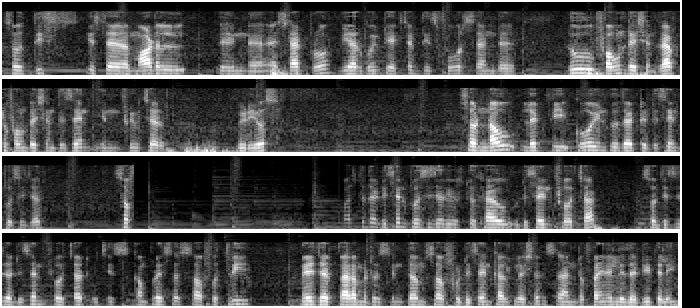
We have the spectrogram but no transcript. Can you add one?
So this is the model in uh, STAAD Pro. We are going to extend this force and uh, do foundation raft foundation design in future videos. So now let me go into that design procedure. So first the design procedure used to have design flow chart. So this is a design flow chart which is comprises of three major parameters in terms of design calculations and finally the detailing.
